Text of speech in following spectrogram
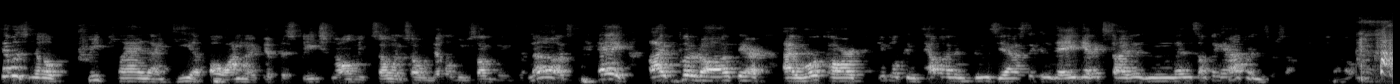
there was no pre-planned idea. Oh, I'm going to give the speech and I'll meet so and so and they'll do something. For no, it's hey, I put it all out there. I work hard. People can tell I'm enthusiastic and they get excited and then something happens or something.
